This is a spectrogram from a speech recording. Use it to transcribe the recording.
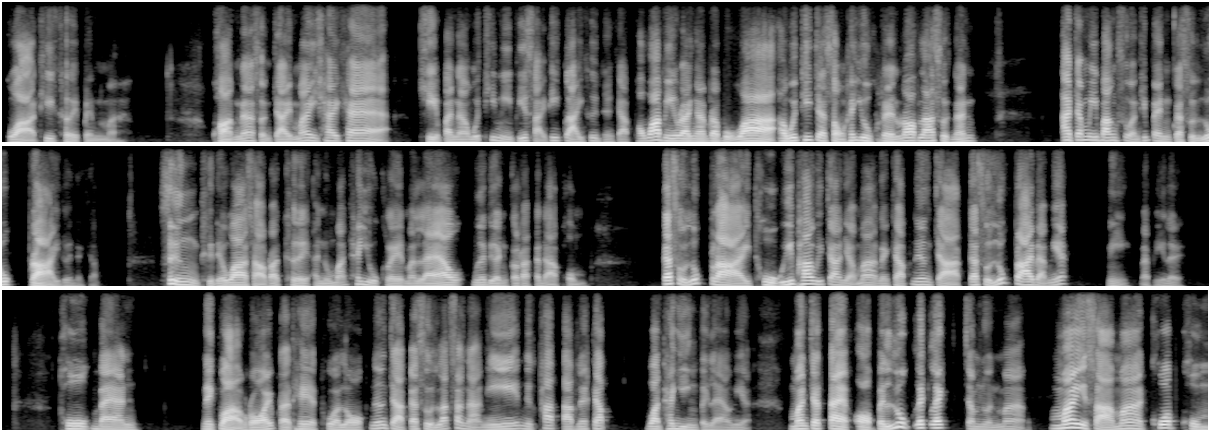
กว่าที่เคยเป็นมา ความน่าสนใจไม่ใช่แค่ ขีปนาวุธที่มีพิสัยที่ไกลขึ้นนะครับ เพราะว่ามีรายงานระบุว่าอาวุธที่จะส่งให้ยูเครนรอบล่าสุดนั้น อาจจะมีบางส่วนที่เป็นกระสุนลูกปลายด้วยนะครับ ซึ่งถือได้ว่าสหรัฐเคยอนุมัติให้ยูเครนมาแล้วเมื่อเดือนกรกฎาคม กระสุนลูกปลายถูกวิพากษ์วิจารณ์อย่างมากนะครับ เนื่องจากกระสุนลูกปลายแบบนี้นี่แบบนี้เลย ถูกแบนในกว่าร้อยประเทศทั่วโลก เนื่องจากกระสุนลักษณะนี้นึกภาพตามนะครับว่าถ้ายิงไปแล้วเนี่ยมันจะแตกออกเป็นลูกเล็ก ๆจำนวนมาก ไม่สามารถควบคุม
